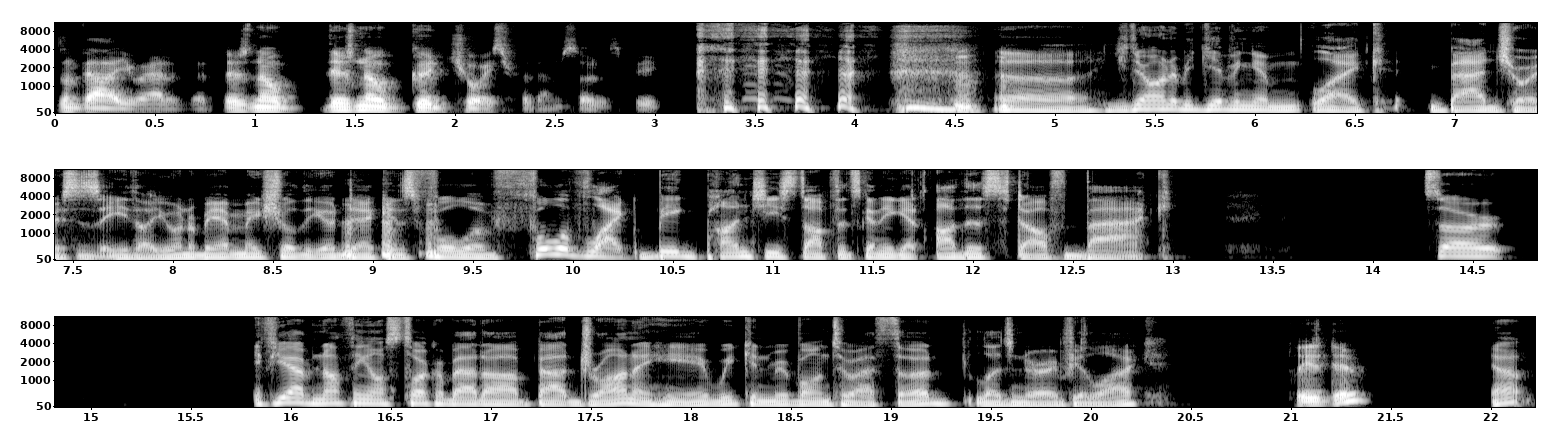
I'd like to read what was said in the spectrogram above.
some value out of it. There's no there's no good choice for them, so to speak. uh, you don't want to be giving him like bad choices either. You want to be make sure that your deck is full of full of like big punchy stuff that's going to get other stuff back. So, if you have nothing else to talk about uh, about Drana here, we can move on to our third legendary if you like. Please do. Yep.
